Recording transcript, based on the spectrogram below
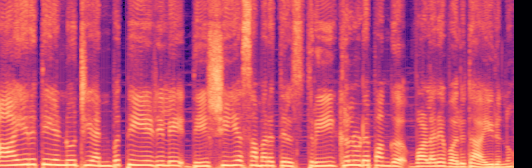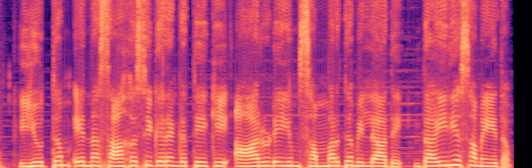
ആയിരത്തി എണ്ണൂറ്റി അൻപത്തിയേഴിലെ ദേശീയ സമരത്തിൽ സ്ത്രീകളുടെ പങ്ക് വളരെ വലുതായിരുന്നു. യുദ്ധം എന്ന സാഹസിക രംഗത്തേക്ക് ആരുടെയും സമ്മർദ്ദമില്ലാതെ ധൈര്യസമേതം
